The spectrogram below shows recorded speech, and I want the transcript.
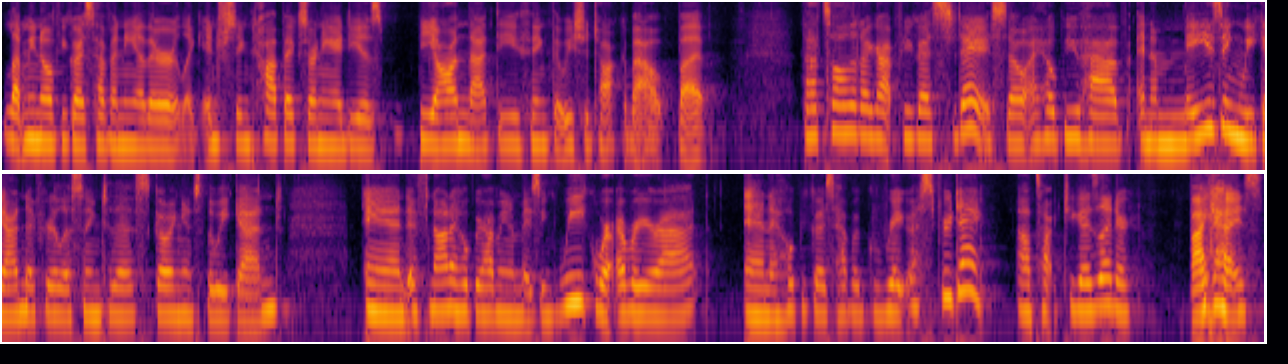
let me know if you guys have any other like interesting topics or any ideas beyond that that you think that we should talk about. But that's all that I got for you guys today. So I hope you have an amazing weekend if you're listening to this going into the weekend. And if not, I hope you're having an amazing week wherever you're at. And I hope you guys have a great rest of your day. I'll talk to you guys later. Bye, guys.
